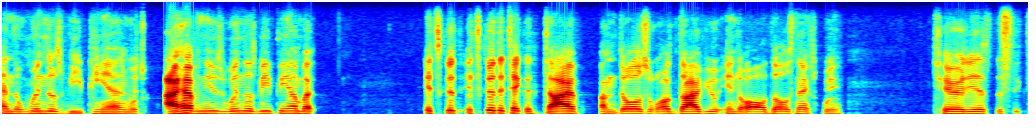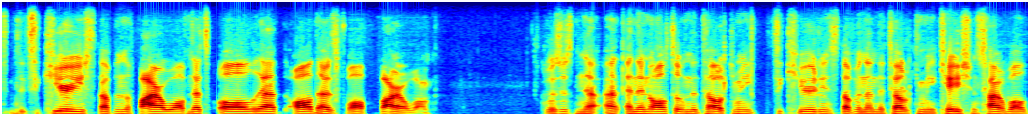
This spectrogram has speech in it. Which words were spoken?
and the Windows VPN, which I haven't used Windows VPN, but it's good. It's good to take a dive on those. So I'll dive you into all those next week. It is, the, the security stuff in the firewall. That's all that. All that is for firewall. Was just uh, and then also in the telecommunications security and stuff, and then the telecommunications talk about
